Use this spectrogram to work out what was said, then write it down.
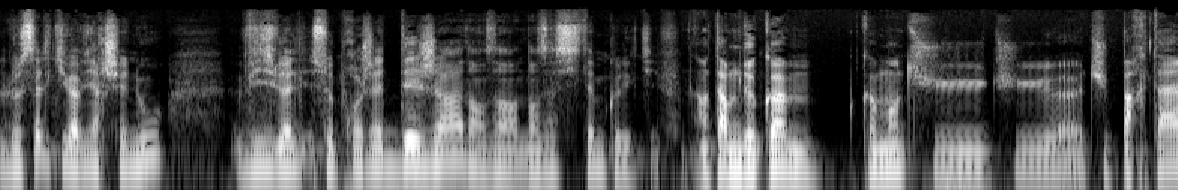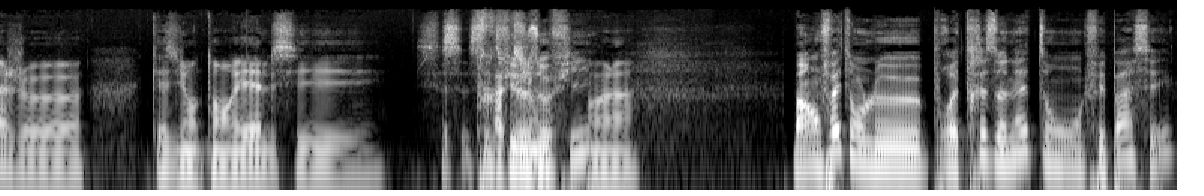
le sales qui va venir chez nous visualise, se projette déjà dans un, dans un système collectif. En termes de com, comment tu, tu, euh, tu partages euh, quasi en temps réel ces cette, philosophie. Voilà. Bah en fait, on le, pour être très honnête, on le fait pas assez.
